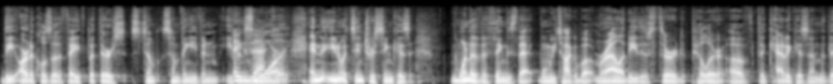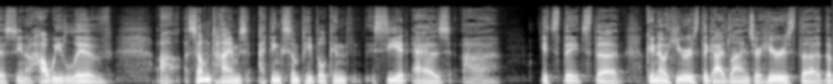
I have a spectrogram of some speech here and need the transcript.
the articles of the faith, but there's still something even, even exactly. more. And you know, it's interesting because one of the things that when we talk about morality, this third pillar of the catechism, this, you know, how we live, uh, sometimes I think some people can see it as, uh, it's the it's the okay now here's the guidelines or here's the the,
